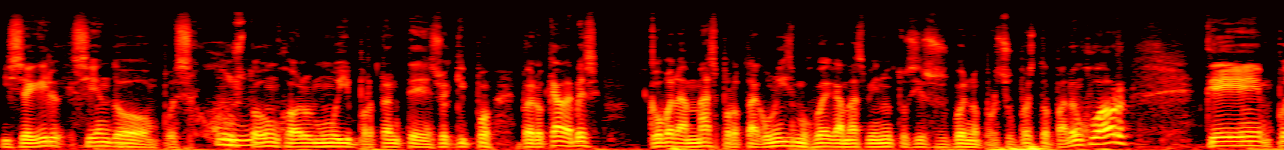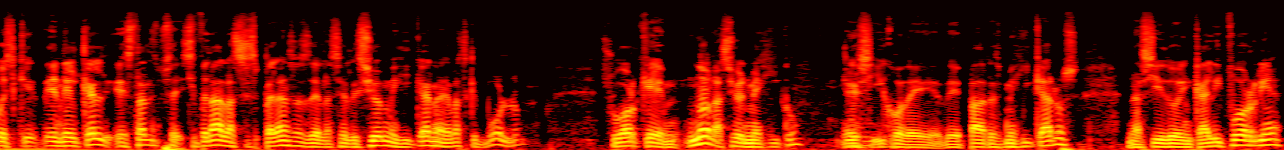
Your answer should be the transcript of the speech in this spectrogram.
y seguir siendo, pues, justo un jugador muy importante en su equipo, pero cada vez cobra más protagonismo, juega más minutos y eso es bueno, por supuesto, para un jugador que, pues, que en el que están cifradas las esperanzas de la selección mexicana de básquetbol, ¿no? Jugador que no nació en México, es hijo de, padres mexicanos, nacido en California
